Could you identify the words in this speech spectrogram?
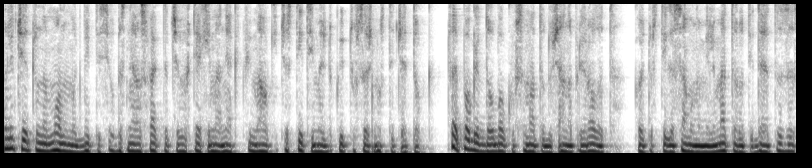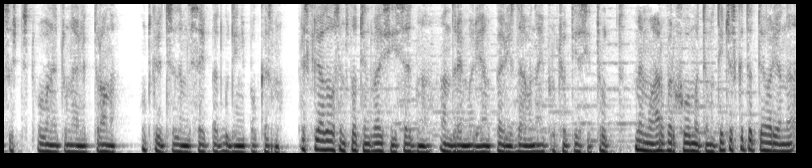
Наличието на мономагнити се обяснява с факта, че в тях има някакви малки частици, между които всъщност тече ток. Това е поглед дълбоко в самата душа на природата, който стига само на милиметър от идеята за съществуването на електрона, открит 75 години по-късно. През 1827 Андрей Мариан Пер издава най-прочутия си труд – мемуар върху математическата теория на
